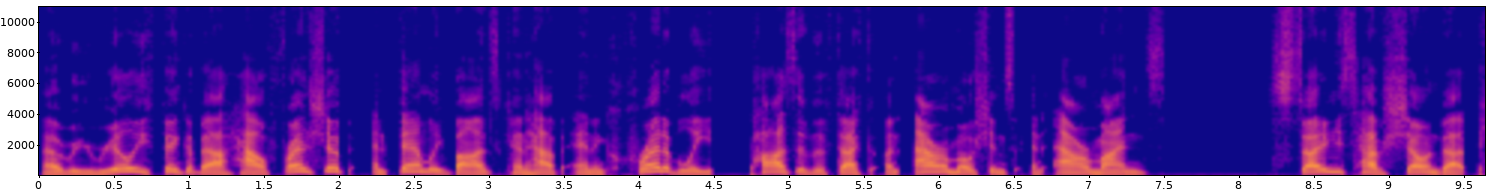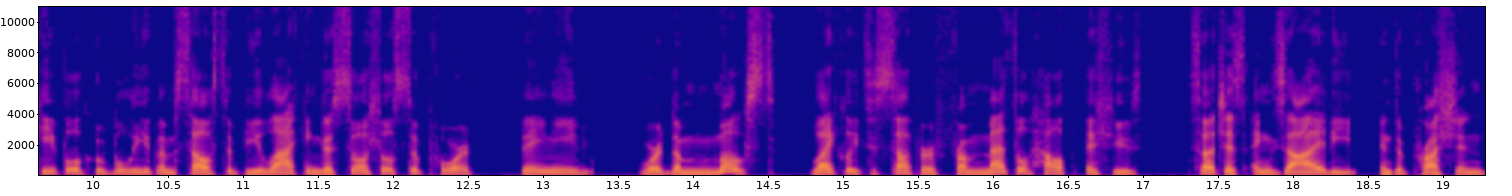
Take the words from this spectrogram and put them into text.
and we really think about how friendship and family bonds can have an incredibly positive effect on our emotions and our minds. Studies have shown that people who believe themselves to be lacking the social support they need were the most likely to suffer from mental health issues such as anxiety and depression.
